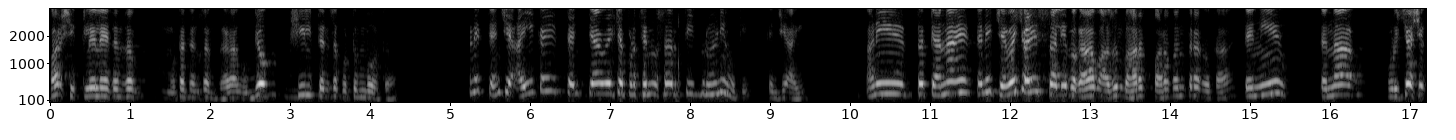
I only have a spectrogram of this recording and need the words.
फार शिकलेले त्यांचं मोठा त्यांचं घरा उद्योगशील त्यांचं कुटुंब होतं. आणि त्यांची आई काही त्यावेळेच्या प्रथेनुसार ती गृहिणी होती त्यांची आई. आणि तर त्यांना त्यांनी चव्वेचाळीस साली बघा अजून भारत पारतंत्र्यात होता त्यांनी त्यांना पुढच्या शिक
